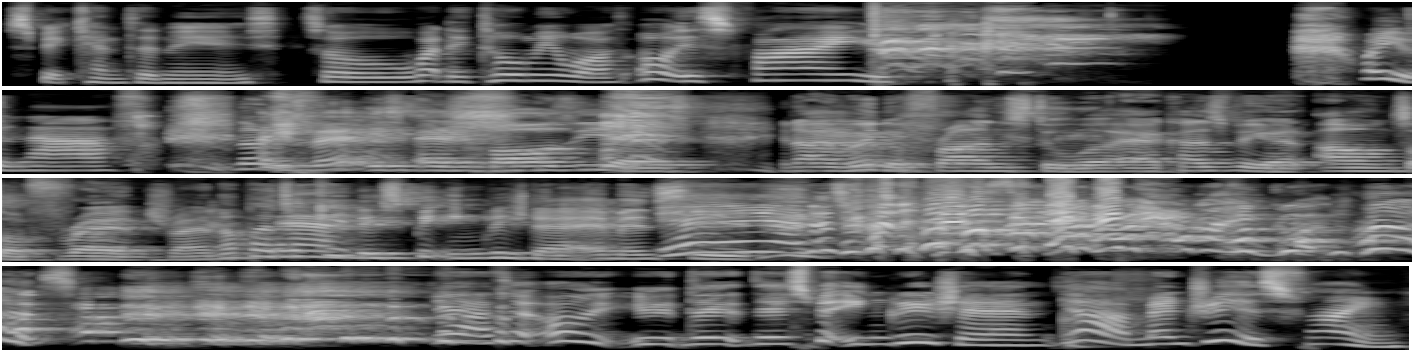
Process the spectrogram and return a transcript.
speak Cantonese. So what they told me was, Oh, it's fine. You Why you laugh? No, it's very it's as ballsy as you know. I'm going to France to work. and I can't speak an ounce of French, right? No, but it's okay. They speak English. They're MNC. Yeah, yeah, yeah, that's what they said. My goodness. Yeah, I said, Oh, you, they, they speak English and yeah, Mandarin is fine.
